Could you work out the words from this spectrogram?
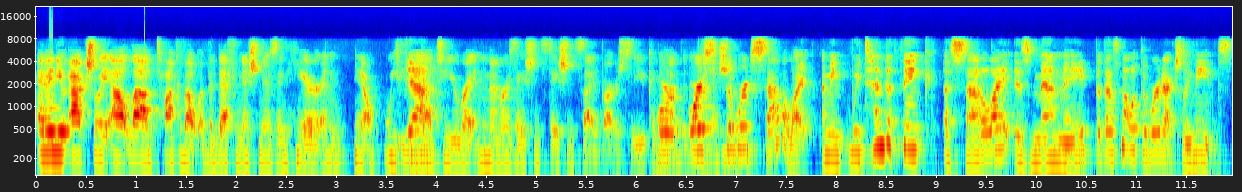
and then you actually out loud talk about what the definition is in here and you know we feed Yeah. that to you right in the memorization station sidebars so you can Or, have the or definition the word satellite. I mean, we tend to think a satellite is man-made, but that's not what the word actually means.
